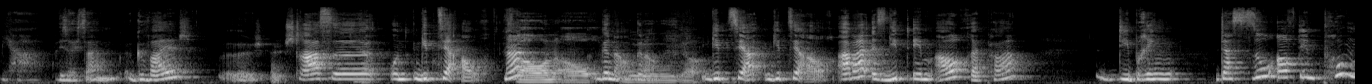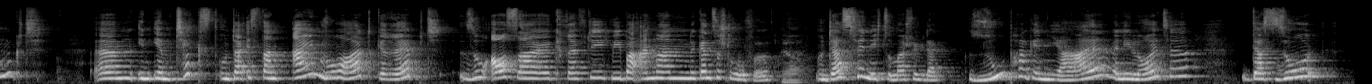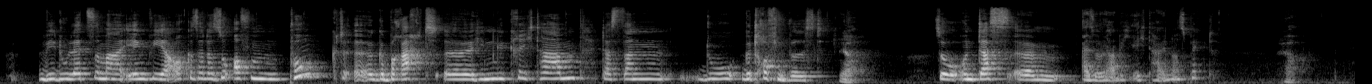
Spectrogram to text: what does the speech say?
ja, wie soll ich sagen, Gewalt, äh, Straße und gibt's ja auch. Ne? Frauen auch. Genau, Oh, genau. Ja. Gibt's ja, gibt's ja auch. Aber es gibt eben auch Rapper, die bringen das so auf den Punkt ähm, in ihrem Text und da ist dann ein Wort gerappt, so aussagekräftig wie bei anderen eine ganze Strophe. Ja. Und das finde ich zum Beispiel wieder super genial, wenn die Leute das so, wie du letzte Mal irgendwie ja auch gesagt hast, so auf den Punkt äh, gebracht äh, hingekriegt haben, dass dann du getroffen wirst. Ja. So, und das, ähm, also da habe ich echt heiden Respekt.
